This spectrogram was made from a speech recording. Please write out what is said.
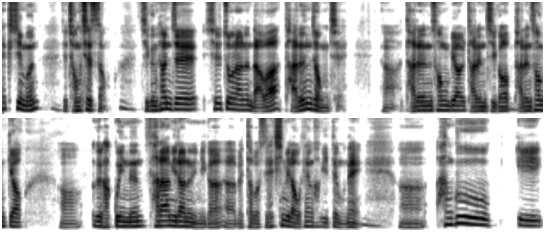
핵심은 음. 이제 정체성. 음. 지금 현재 실존하는 나와 다른 정체, 어, 다른 성별, 다른 직업, 음. 다른 성격, 어, 을 갖고 있는 사람이라는 의미가 어, 메타버스의 핵심이라고 생각하기 때문에 어, 한국이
